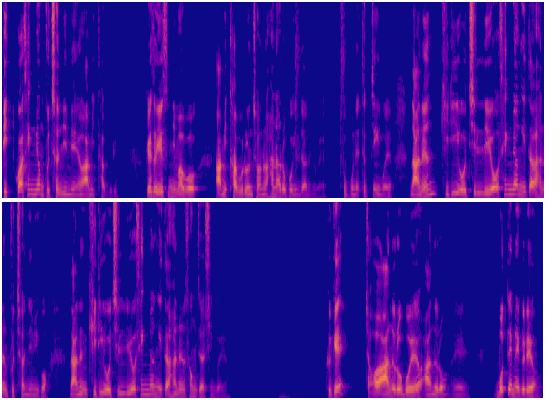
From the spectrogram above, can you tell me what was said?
빛과 생명 부처님이에요, 아미타불이. 그래서 예수님하고 아미타불은 저는 하나로 보인다는 거예요. 두 분의 특징이 뭐예요? 나는 길이요 진리요 생명이다 하는 부처님이고 나는 길이요 진리요 생명이다 하는 성자신 거예요. 그게 저 안으로 뭐예요? 안으로? 예. 뭐 때문에 그래요?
